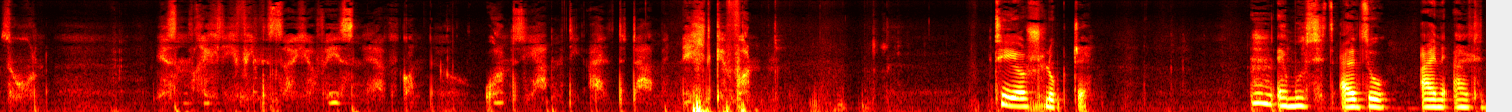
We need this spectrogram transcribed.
suchen. Hier sind richtig viele solcher Wesen hergekommen und sie haben die alte Dame nicht gefunden. Theo schluckte. Er muss jetzt also eine alte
